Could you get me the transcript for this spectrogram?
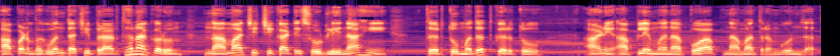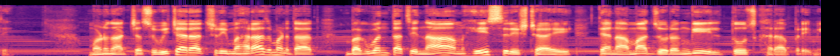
आपण भगवंताची प्रार्थना करून नामाची चिकाटी सोडली नाही तर तो मदत करतो आणि आपले मन आपोआप नामात रंगून जाते. म्हणून आजच्या सुविचारात श्री महाराज म्हणतात भगवंताचे नाम हेच श्रेष्ठ आहे त्या नामात जो रंगेल तोच खरा प्रेमी.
